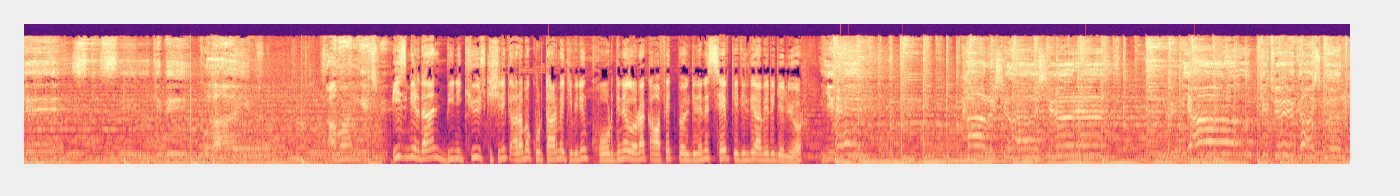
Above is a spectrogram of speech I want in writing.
geçmiş İzmir'den 1200 kişilik arama kurtarma ekibinin koordinel olarak afet bölgelerine sevk edildiği haberi geliyor. Yine karşılaşırız. Dünya küçük aşkın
